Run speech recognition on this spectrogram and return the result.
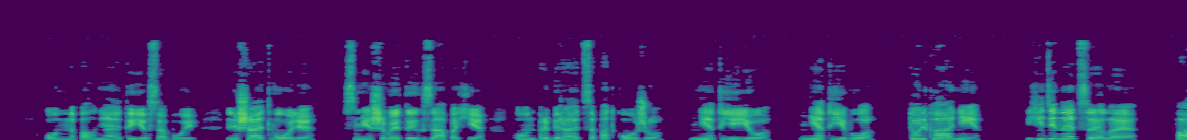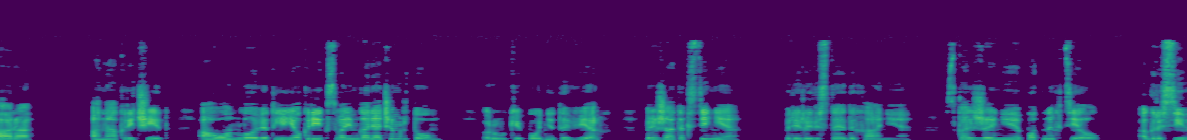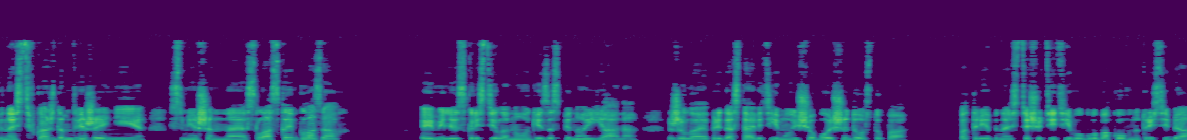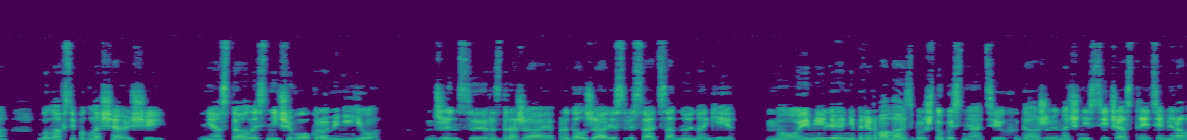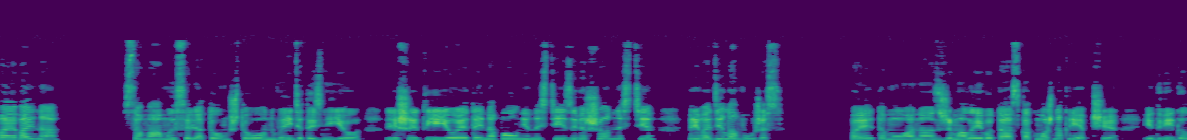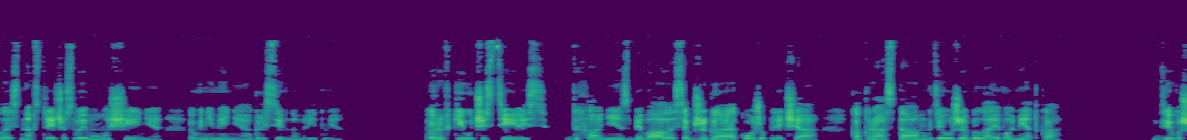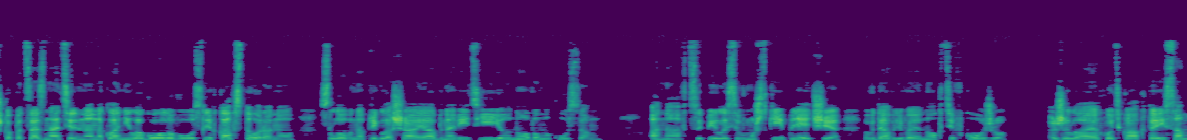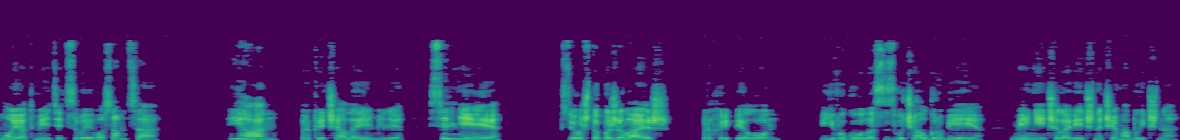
Он наполняет ее собой, лишает воли, смешивает их запахи, он пробирается под кожу. Нет ее, нет его, только они. Единое целое, пара. Она кричит, а он ловит ее крик своим горячим ртом. Руки подняты вверх, прижаты к стене. Прерывистое дыхание, скольжение потных тел, агрессивность в каждом движении, смешанная с лаской в глазах. Эмили скрестила ноги за спиной Яна, желая предоставить ему еще больше доступа. Потребность ощутить его глубоко внутри себя была всепоглощающей. Не осталось ничего, кроме нее. Джинсы, раздражая, продолжали свисать с одной ноги, но Эмилия не прервалась бы, чтобы снять их, даже начнись сейчас Третья мировая война. Сама мысль о том, что он выйдет из нее, лишит ее этой наполненности и завершенности, приводила в ужас. Поэтому она сжимала его таз как можно крепче и двигалась навстречу своему мужчине в не менее агрессивном ритме. Рывки участились, Дыхание сбивалось, обжигая кожу плеча, как раз там, где уже была его метка. Девушка подсознательно наклонила голову слегка в сторону, словно приглашая обновить ее новым укусом. Она вцепилась в мужские плечи, вдавливая ногти в кожу, желая хоть как-то и самой отметить своего самца. «Ян!» — прокричала Эмили. «Сильнее!» «Все, что пожелаешь», — прохрипел он. Его голос звучал грубее, менее человечно, чем обычно.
